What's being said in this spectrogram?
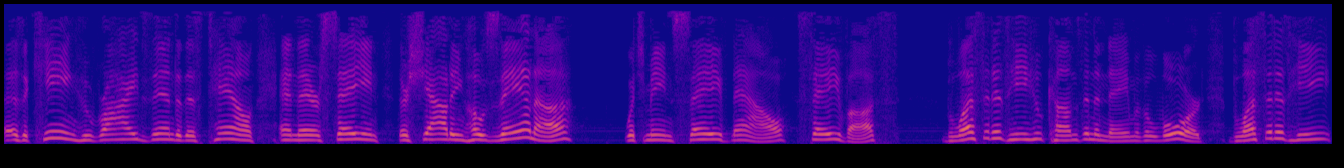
As a king who rides into this town, and they're saying, they're shouting, Hosanna, which means save now, save us. Blessed is he who comes in the name of the Lord. Blessed is he,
